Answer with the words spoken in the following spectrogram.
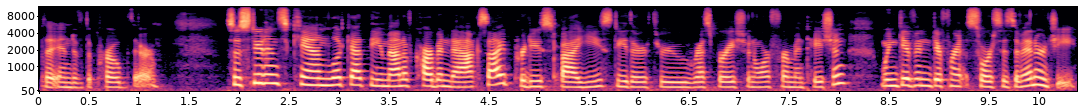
the end of the probe there. So students can look at the amount of carbon dioxide produced by yeast either through respiration or fermentation when given different sources of energy.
